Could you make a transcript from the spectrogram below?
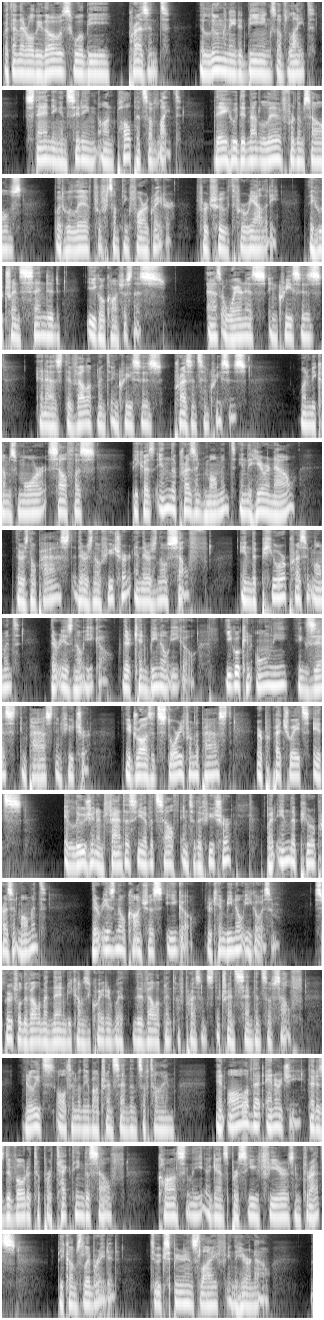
But then there will be those who will be present, illuminated beings of light, standing and sitting on pulpits of light, they who did not live for themselves, but who lived for something far greater for truth, for reality, they who transcended ego consciousness. As awareness increases and as development increases, presence increases. One becomes more selfless because in the present moment, in the here and now, there is no past, there is no future, and there is no self. In the pure present moment, there is no ego. There can be no ego. Ego can only exist in past and future. It draws its story from the past or perpetuates its illusion and fantasy of itself into the future. But in the pure present moment, there is no conscious ego. There can be no egoism. Spiritual development then becomes equated with the development of presence, the transcendence of self. And really, it's ultimately about transcendence of time. And all of that energy that is devoted to protecting the self constantly against perceived fears and threats becomes liberated to experience life in the here and now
